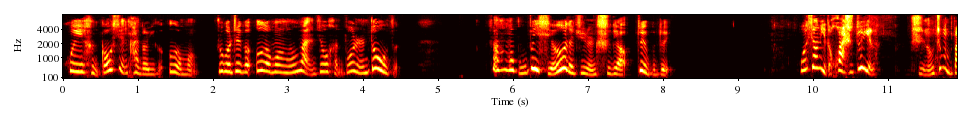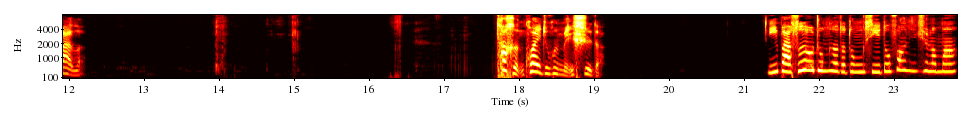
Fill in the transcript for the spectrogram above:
会很高兴看到一个噩梦。如果这个噩梦能挽救很多人豆子，让他们不被邪恶的巨人吃掉，对不对？我想你的话是对了，只能这么办了。他很快就会没事的。你把所有重要的东西都放进去了吗？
